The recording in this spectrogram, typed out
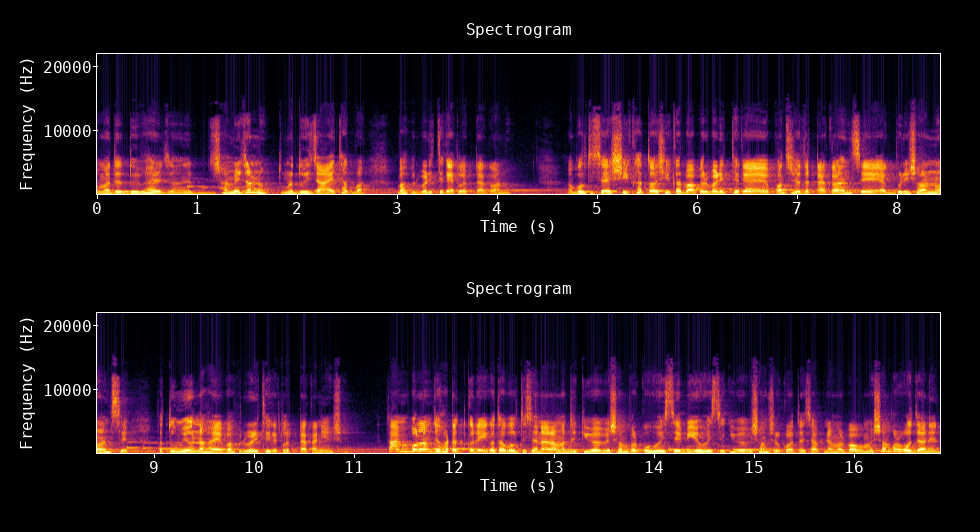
তোমাদের দুই ভাইয়ের স্বামীর জন্য? তোমরা দুই জামাই থাকবা বাপের বাড়ি থেকে এক লাখ টাকা আনো। বলতেছে শিখা তো শিখার বাপের বাড়ি থেকে পঞ্চাশ হাজার টাকা আনছে এক ভরি স্বর্ণ আনছে তা তুমিও না হয় বাপের বাড়ি থেকে এক লাখ টাকা নিয়ে আসো। তা আমি বললাম যে হঠাৎ করে এই কথা বলতেছেন আর আমাদের কীভাবে সম্পর্ক হয়েছে বিয়ে হয়েছে কীভাবে সংসার করতে হয়েছে আপনি আমার বাবা মার সম্পর্ক জানেন।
